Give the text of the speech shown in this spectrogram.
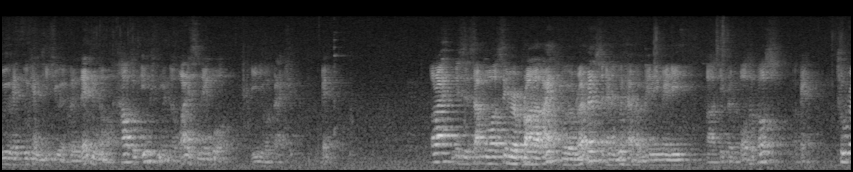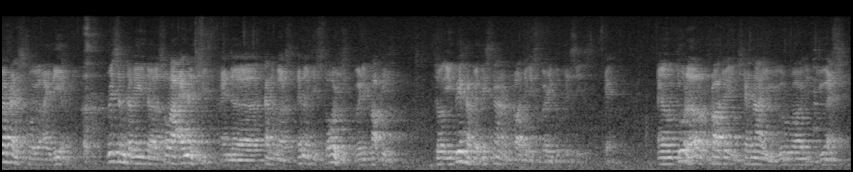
We can, we can teach you and let you know how to implement a wireless network in your factory. Okay? Alright, this is some more serial product line for your reference, and we have many, many uh, different protocols. Okay, two reference for your idea. Recently, the solar energy and uh, kind of energy storage very popular. So if we have a, this kind of project, it's very good business. Okay, and we do a lot of project in China, in Europe, in the US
